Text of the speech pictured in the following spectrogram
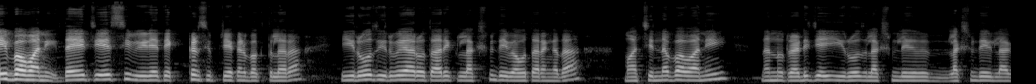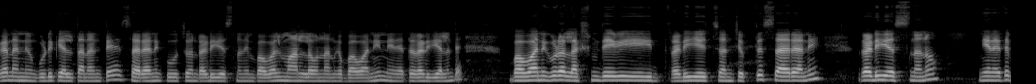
ఏ భవాని దయచేసి వీడైతే ఎక్కడ షిఫ్ట్ చేయకండి భక్తులారా. ఈరోజు ఇరవై ఆరో తారీఖు లక్ష్మీదేవి అవతారం కదా. మా చిన్న భవాని నన్ను రెడీ చేయి ఈరోజు లక్ష్మీదేవి లక్ష్మీదేవి లాగా నన్ను గుడికి వెళ్తానంటే సరే అని కూర్చొని రెడీ చేస్తున్నాను నేను భవాని మానలో ఉన్నాను భవానీ భవాని నేను ఎట్లా రెడీ చేయాలంటే భవాని కూడా లక్ష్మీదేవి రెడీ చేయొచ్చు అని చెప్తే సరే అని రెడీ చేస్తున్నాను. నేనైతే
